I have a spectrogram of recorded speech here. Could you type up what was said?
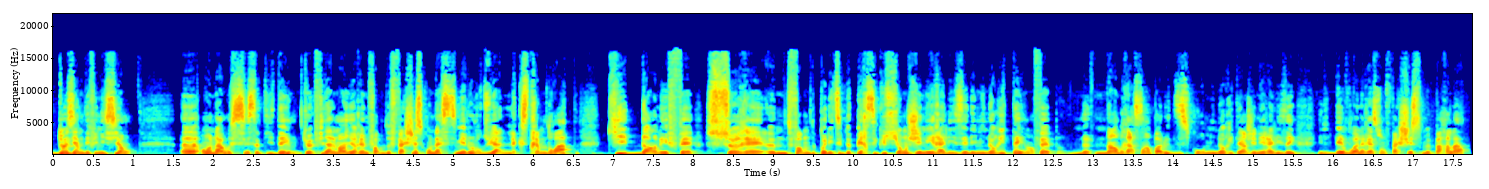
Deuxième définition, euh, on a aussi cette idée que finalement, il y aurait une forme de fascisme qu'on assimile aujourd'hui à l'extrême droite, qui, dans les faits, serait une forme de politique de persécution généralisée des minorités. En fait, n'embrassant pas le discours minoritaire généralisé, il dévoilerait son fascisme par là.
